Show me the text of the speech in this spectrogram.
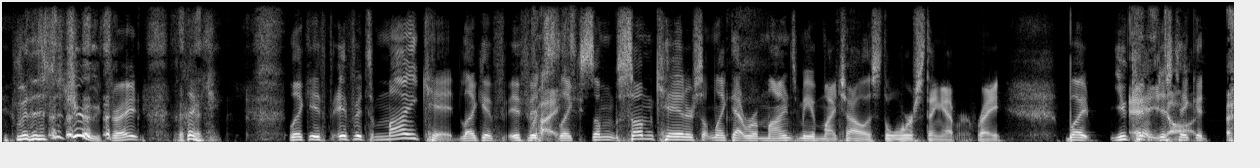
but this is the truth, right? Like like if if it's my kid, like if if it's Right. like some some kid or something like that reminds me of my child, it's the worst thing ever, right? But you can't Any just dog. take a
